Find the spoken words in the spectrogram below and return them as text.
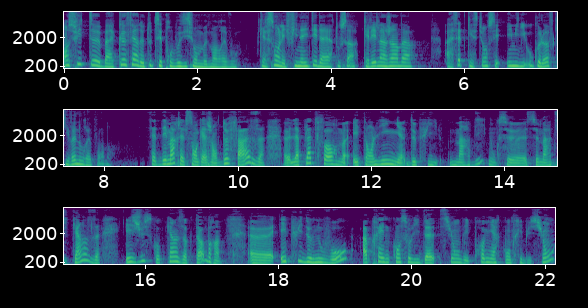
Ensuite, euh, bah, que faire de toutes ces propositions, me demanderez-vous? Quelles sont les finalités derrière tout ça? Quel est l'agenda? À cette question, c'est Émilie Oukolov qui va nous répondre. Cette démarche, elle s'engage en deux phases. Euh, la plateforme est en ligne depuis mardi, donc ce, mardi 15, et jusqu'au 15 octobre. Euh, et puis de nouveau, après une consolidation des premières contributions,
